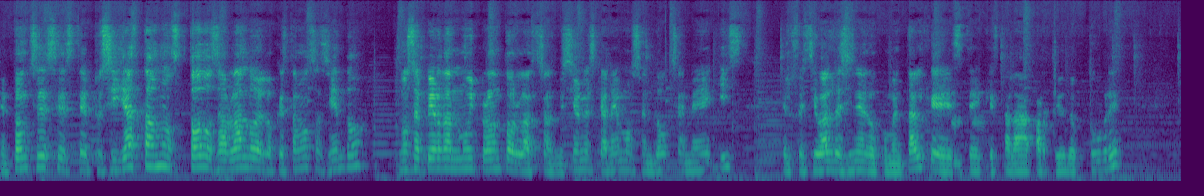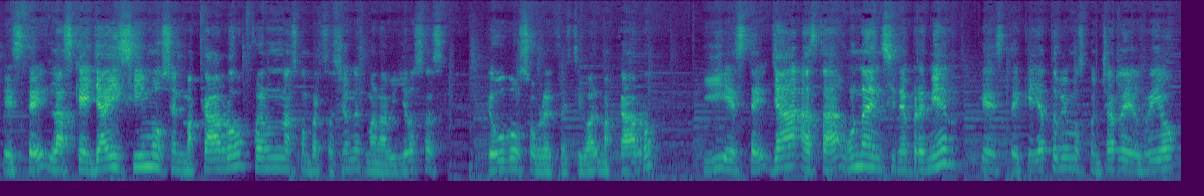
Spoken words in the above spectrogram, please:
Entonces, este, pues si ya estamos todos hablando de lo que estamos haciendo, no se pierdan muy pronto las transmisiones que haremos en Docs MX, el Festival de Cine Documental que, este, que estará a partir de octubre. Este, las que ya hicimos en Macabro fueron unas conversaciones maravillosas que hubo sobre el Festival Macabro y este, ya hasta una en Cine Premier que, este, que ya tuvimos con Charlie del Río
